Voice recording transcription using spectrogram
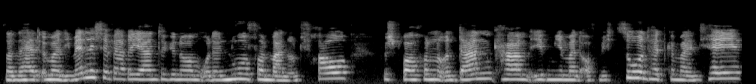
sondern halt immer die männliche Variante genommen oder nur von Mann und Frau gesprochen. Und dann kam eben jemand auf mich zu und hat gemeint, hey,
